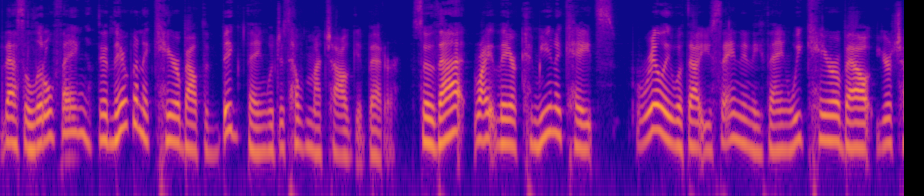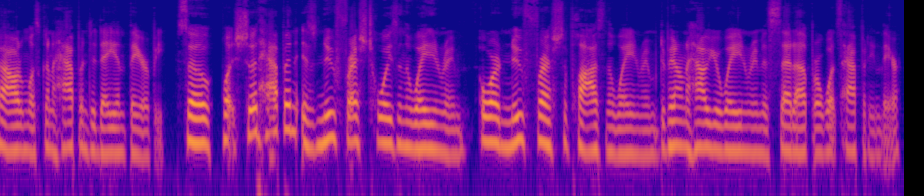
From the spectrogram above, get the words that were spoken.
that's a little thing. Then they're going to care about the big thing, which is helping my child get better. So that right there communicates really without you saying anything, we care about your child and what's going to happen today in therapy. So, what should happen is new fresh toys in the waiting room or new fresh supplies in the waiting room, depending on how your waiting room is set up or what's happening there.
